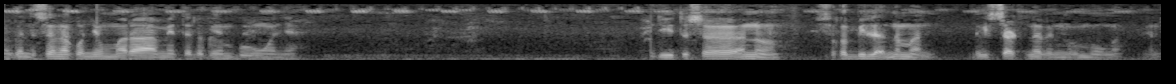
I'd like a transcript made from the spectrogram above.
Maganda sana kung yung marami talaga yung bunga niya. Dito sa ano, sa kabila naman, nag-start na rin mamunga. Yan.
